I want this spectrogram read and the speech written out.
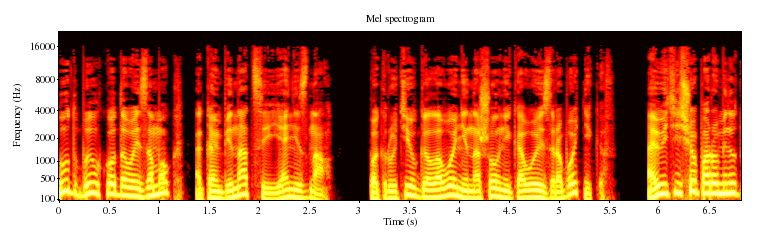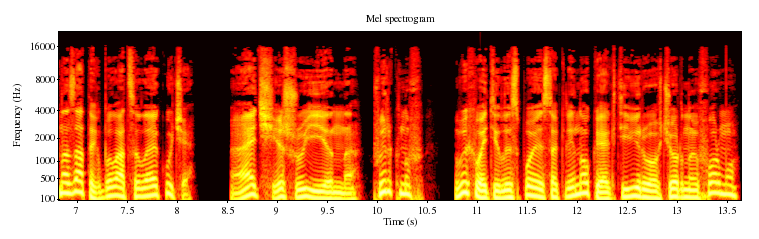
Тут был кодовый замок, а комбинации я не знал. Покрутив головой, не нашел никого из работников. А ведь еще пару минут назад их была целая куча. А чешуенно. Фыркнув, выхватил из пояса клинок и, активировав черную форму,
